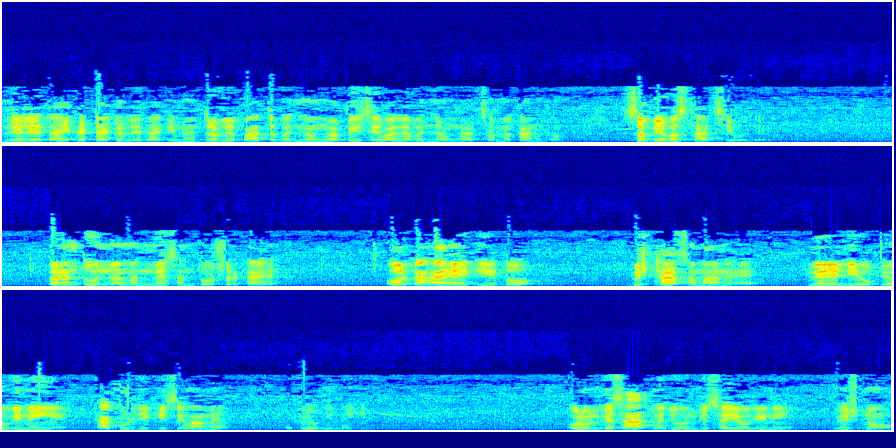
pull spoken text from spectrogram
ले लेता, इकट्ठा कर लेता कि मैं द्रव्य पात्र बन जाऊँगा, पैसे वाला बन जाऊँगा अच्छा मकान का। सब व्यवस्था अच्छी हो जाएगी परंतु उनमें मन में संतोष रखा है और कहा है कि ये तो विष्ठा समान है, मेरे लिए उपयोगी नहीं है, ठाकुर जी की सेवा में उपयोगी नहीं। और उनके साथ में जो उनकी सहयोगी नहीं वैष्णव,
